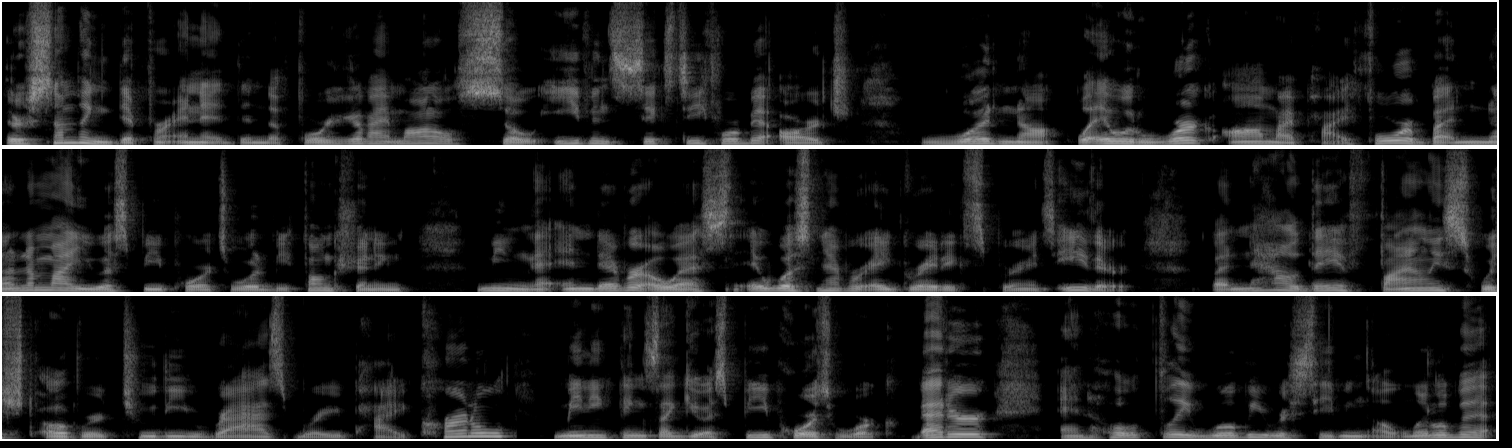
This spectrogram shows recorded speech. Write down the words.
there's something different in it than the 4 gigabyte model. So even 64 bit Arch would not, well, it would work on my Pi 4, but none of my USB ports would be functioning, meaning that Endeavour OS, it was never a great experience either. But now they have finally switched over to the Raspberry Pi kernel, meaning things like USB ports work better, and hopefully we'll be receiving a little bit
